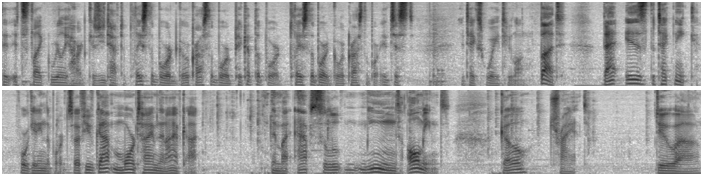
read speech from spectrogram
it's like really hard because you'd have to place the board, go across the board, pick up the board, place the board, go across the board. It just, it takes way too long. But that is the technique for getting the board. So if you've got more time than I've got, then by absolute means, all means, go try it. Do uh,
